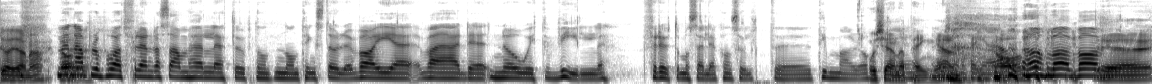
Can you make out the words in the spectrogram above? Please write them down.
gör jag gärna. Men Ja. apropå att förändra samhället och uppnå någonting större, vad är, vad är det Knowit vill? Förutom att sälja konsulttimmar. Och, Och tjäna eh, pengar. och tjäna pengar. Ja. Ja. vad, vad, Eh,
